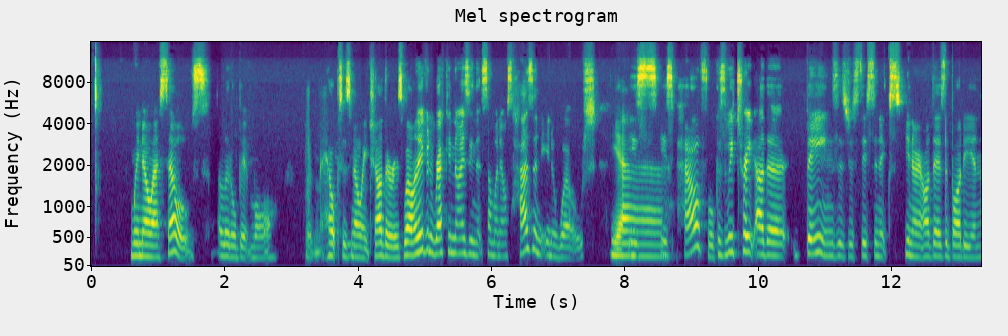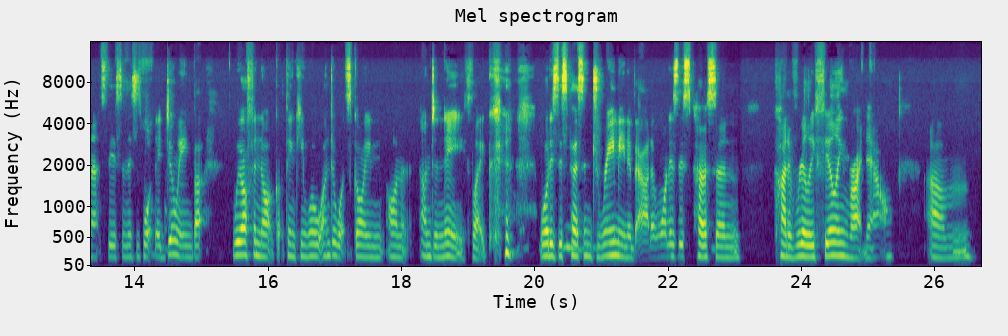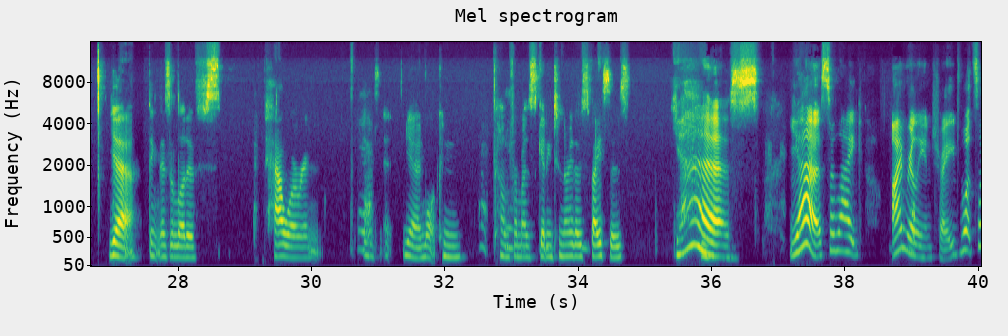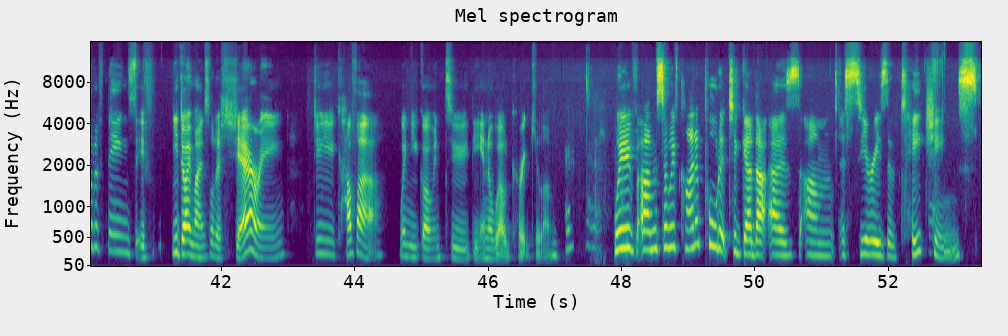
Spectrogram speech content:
we know ourselves a little bit more it helps us know each other as well. And even recognizing that someone else has an inner world Yeah. is is powerful because we treat other beings as just this and ex, you know oh there's a body and that's this and this is what they're doing. But we're often not thinking well under what's going on underneath? Like what is this person dreaming about? And what is this person kind of really feeling right now? Um yeah i think there's a lot of power and, and yeah and what can come from us getting to know those spaces Yes. Yeah. So, like, I'm really intrigued. What sort of things, if you don't mind sort of sharing, do you cover when you go into the inner world curriculum? We've um, so we've kind of pulled it together as um, a series of teachings,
